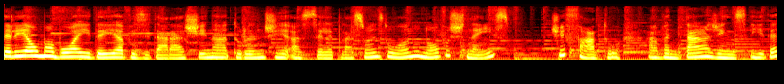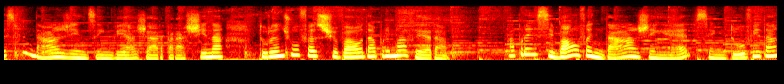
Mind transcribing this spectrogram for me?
Seria uma boa ideia visitar a China durante as celebrações do Ano Novo Chinês? De fato, há vantagens e desvantagens em viajar para a China durante o Festival da Primavera. A principal vantagem é, sem dúvida,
